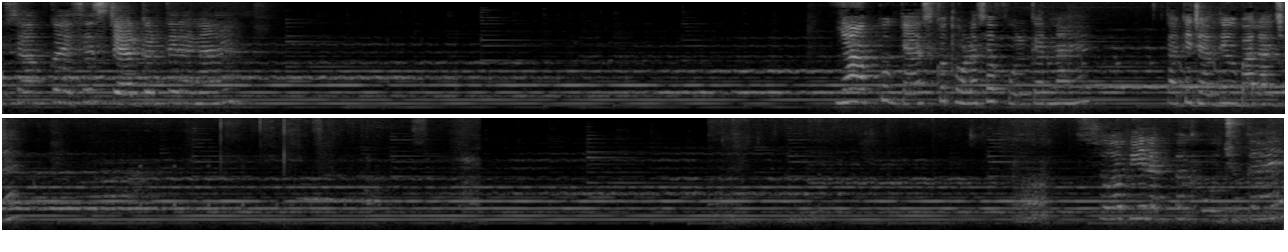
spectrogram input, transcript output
इसे आपको ऐसे स्टेयर करते रहना है। यहाँ आपको गैस को थोड़ा सा फुल करना है, ताकि जल्दी उबाल आ जाए। सो अब ये लगभग हो चुका है।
